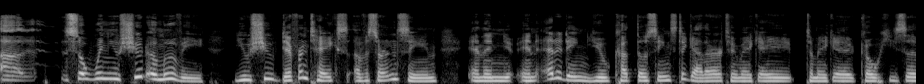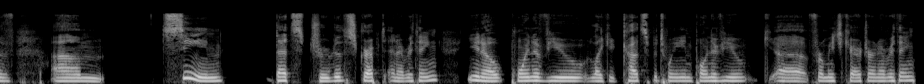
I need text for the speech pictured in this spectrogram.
uh, so when you shoot a movie, you shoot different takes of a certain scene and then you, in editing you cut those scenes together to make a to make a cohesive um scene that's true to the script and everything you know point of view like it cuts between point of view uh, from each character and everything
